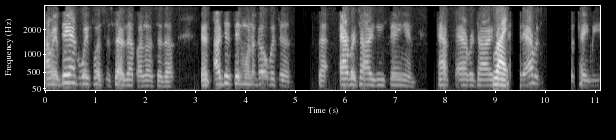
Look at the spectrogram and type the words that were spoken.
I mean, if they have a way for us to set it up, I love to set it up. And I just didn't want to go with the the advertising thing and have to advertise. Right. The advertisers would pay me,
